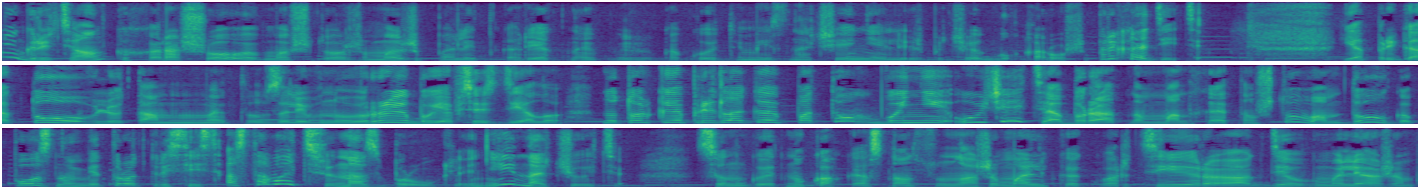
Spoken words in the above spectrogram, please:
негритянка, хорошо, мы что же, мы же политкорректные, какое это имеет значение, лишь бы человек был хороший. Приходите я приготовлю там эту заливную рыбу, я все сделаю. Но только я предлагаю потом, вы не уезжайте обратно в Манхэттен, что вам долго, поздно в метро трясись. Оставайтесь у нас в Бруклине и ночуйте. Сын говорит, ну как я останусь, у нас же маленькая квартира, а где мы ляжем?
